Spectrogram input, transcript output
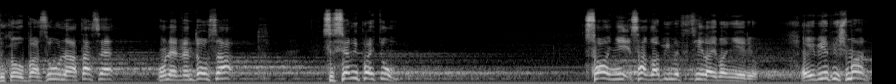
duke u bazu në ata se unë e vendosa se s'jam i pajtum. Sa, një, sa gabime të tilla i ba njeriu. E i bie pishman.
